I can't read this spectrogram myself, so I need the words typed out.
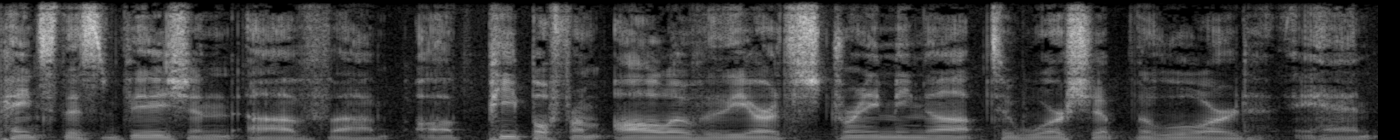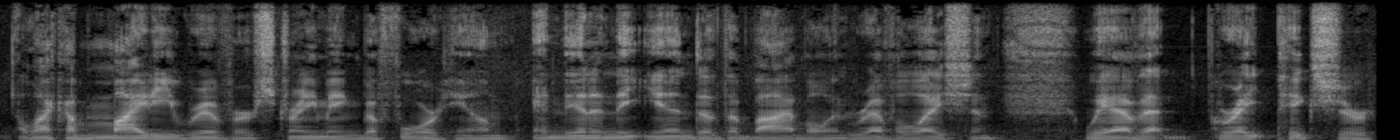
paints this vision of, uh, of people from all over the earth streaming up to worship the Lord and like a mighty river streaming before him. And then in the end of the Bible in Revelation, we have that great picture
